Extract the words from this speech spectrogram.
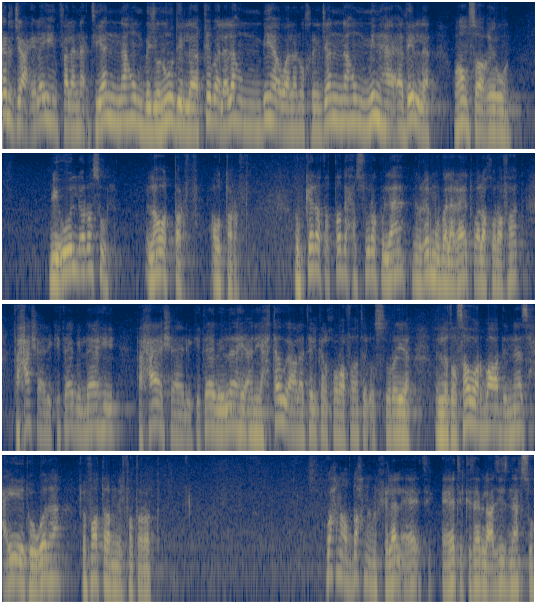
ارجع إليهم فلنأتينهم بجنود لا قبل لهم بها ولنخرجنهم منها أذلة وهم صاغرون. بيقول للرسول اللي هو الطرف أو الطرف. وبكده تتضح الصورة كلها من غير مبالغات ولا خرافات. فحاشا لكتاب الله فحاشا لكتاب الله أن يحتوي على تلك الخرافات الأسطورية اللي تصور بعض الناس حقيقة وجودها في فترة من الفترات. وإحنا وضحنا من خلال آيات, آيات الكتاب العزيز نفسه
